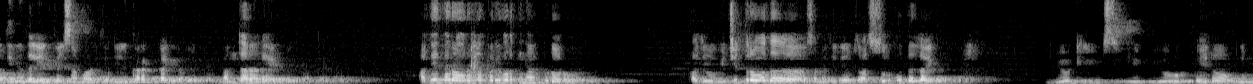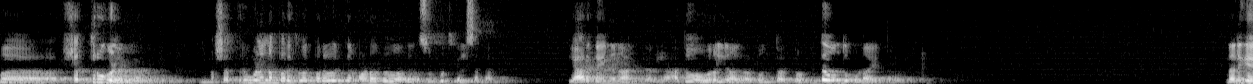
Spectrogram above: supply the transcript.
ಅಧೀನದಲ್ಲಿ ಏನು ಕೆಲಸ ಮಾಡ್ತೀಯ, ನೀನು ಕರೆಕ್ಟಾಗಿ ಇರಬೇಕು ನನ್ನ ಥರನೇ ಇರಬೇಕು ಅಂತ ಅದೇ ಥರ ಅವರೆಲ್ಲ ಪರಿವರ್ತನೆ ಆಗಿಬಿಡೋರು ಅವರು. ಅದು ವಿಚಿತ್ರವಾದ ಸಂಗತಿ ಇದೆ ಸುಲಭದಲ್ಲ ಯು ಯು ಯು ಏನು ನಿಮ್ಮ ಶತ್ರುಗಳನ್ನ ನಿಮ್ಮ ಶತ್ರುಗಳನ್ನ ಪರಿವ ಪರಿವರ್ತನೆ ಮಾಡೋದು ಅದೊಂದು ಸುಲಭದ ಕೆಲಸ ನಾನು ಯಾರ ಕೈಯಿಂದನೂ ಆಗ್ತಾರಲ್ಲ ಅದು ಅವರಲ್ಲಿ ಅದೊಂದು ದೊಡ್ಡ ಒಂದು ಗುಣ ಇತ್ತು. ನನಗೆ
